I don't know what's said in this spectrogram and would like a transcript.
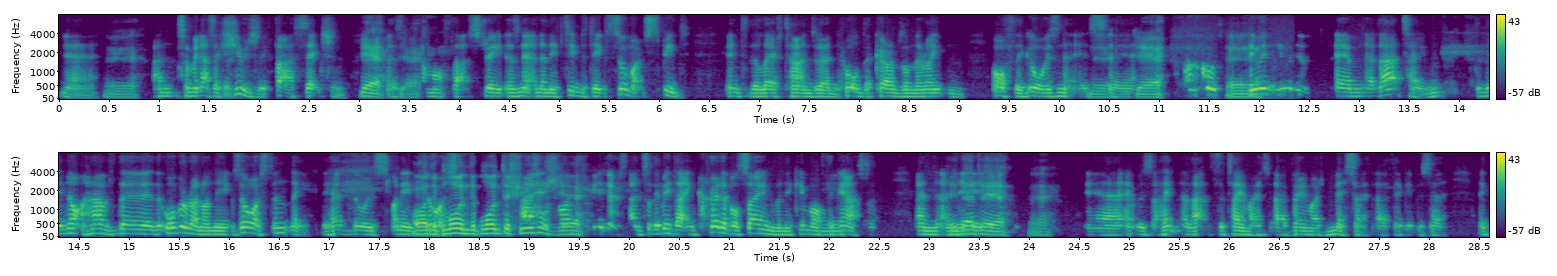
Yeah. yeah. And so I mean that's a hugely fast section. Yeah. Yeah. come off that straight, isn't it? And then they seem to take so much speed into the left hander and hold the curves on the right and off they go, isn't it? It's, yeah. Uh, yeah. Of course, they would, you would have um, at that time, did they not have the, the overrun on the exhaust, didn't they? They had those funny. Oh, the blown, the blown diffusers, yeah. Diffusers. And so they made that incredible sound when they came off mm. the gas. And, and they did, it, yeah. yeah. it was. I think that's the time I, I very much miss. I, I think it was a, a,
